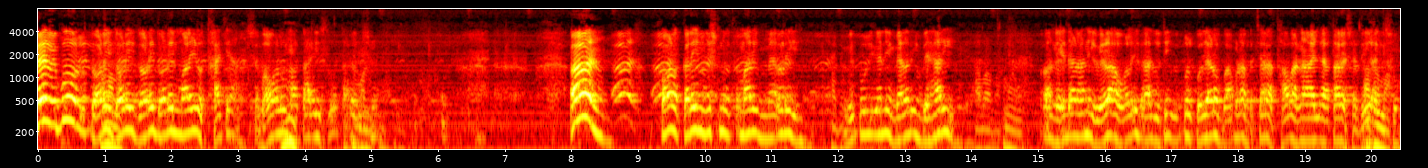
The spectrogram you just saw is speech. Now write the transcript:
તે વિપુલ દોડી દોડી દોડી દોડીને મળી થાક્યા છે ભાવાળું માતા આવીશું તારે ફળ કરીને વિષ્ણુ તમારી મેલડી વિપુલિયાની મેલડી બિહારી? અને એદાડાની વેળા વળી રાજુથી વિપુલ કોજાડો બાપડા બચારા થાવા ના આલ્યા તારે સધી આવીશું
